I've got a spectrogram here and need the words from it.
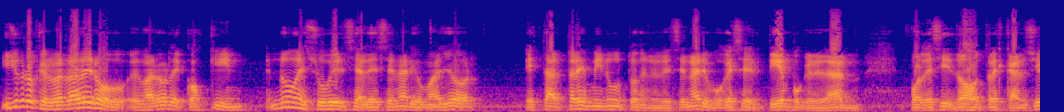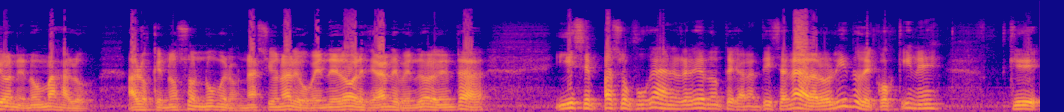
Y yo creo que el verdadero valor de Cosquín no es subirse al escenario mayor, estar tres minutos en el escenario, porque ese es el tiempo que le dan, por decir, dos o tres canciones, no más a los, a los que no son números nacionales o vendedores, grandes vendedores de entrada. Y ese paso fugaz en realidad no te garantiza nada. Lo lindo de Cosquín es que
